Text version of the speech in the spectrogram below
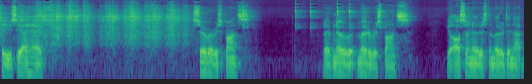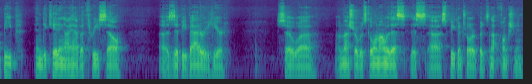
So you see I have servo response, but I have no motor response. You'll also notice the motor did not beep, indicating I have a three cell uh, zippy battery here. So uh, I'm not sure what's going on with this, this uh, speed controller, but it's not functioning.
